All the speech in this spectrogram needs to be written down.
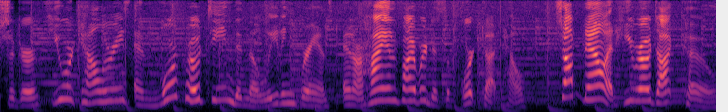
sugar, fewer calories, and more protein than the leading brands, and are high in fiber to support gut health. Shop now at hero.co.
